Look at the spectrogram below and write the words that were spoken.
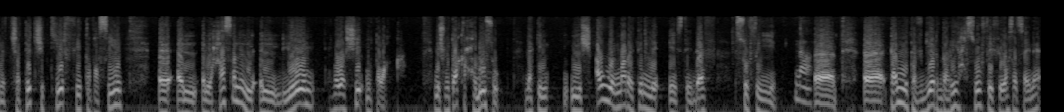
نتشتتش كتير في تفاصيل آه، ال- اللي حصل ال- اليوم هو شيء متوقع. مش متوقع حدوثه لكن مش أول مرة يتم استهداف صوفيين. نعم. آه آه تم تفجير ضريح صوفي في وسط سيناء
